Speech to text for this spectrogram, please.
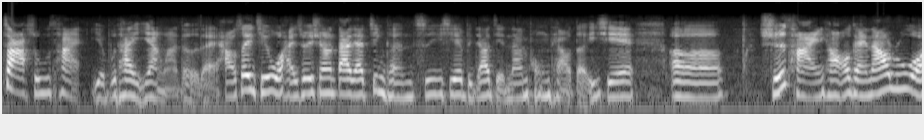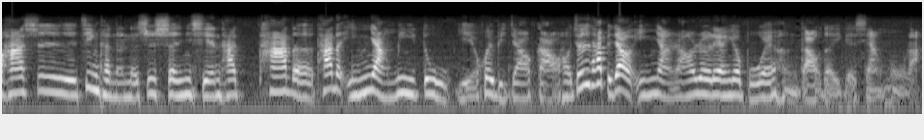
炸蔬菜也不太一样嘛，对不对？好，所以其实我还是会希望大家尽可能吃一些比较简单烹调的一些呃。食材好，OK，然后如果它是尽可能的是生鲜，它它的它的营养密度也会比较高哈，就是它比较有营养，然后热量又不会很高的一个项目啦。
